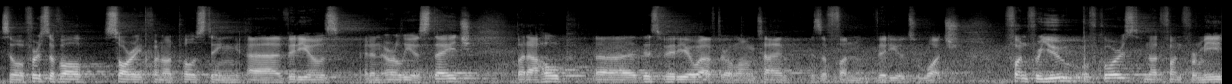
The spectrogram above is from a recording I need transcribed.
So first of all, sorry for not posting uh, videos at an earlier stage, but I hope uh, this video after a long time is a fun video to watch. Fun for you, of course, not fun for me,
